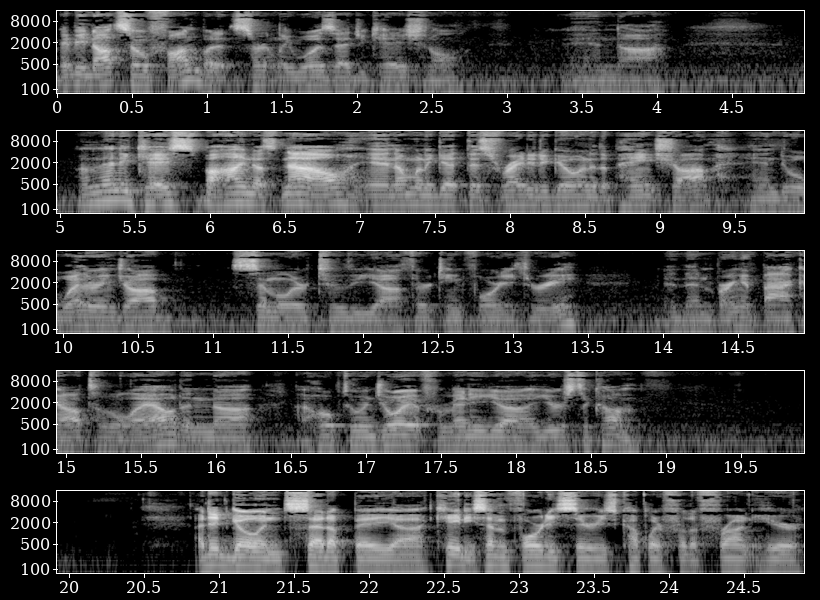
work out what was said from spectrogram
maybe not so fun, but it certainly was educational. And uh, in any case, behind us now, and I'm going to get this ready to go into the paint shop and do a weathering job similar to the uh, 1343, and then bring it back out to the layout, and uh, I hope to enjoy it for many uh, years to come. I did go and set up a uh, Kadee 740 series coupler for the front here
